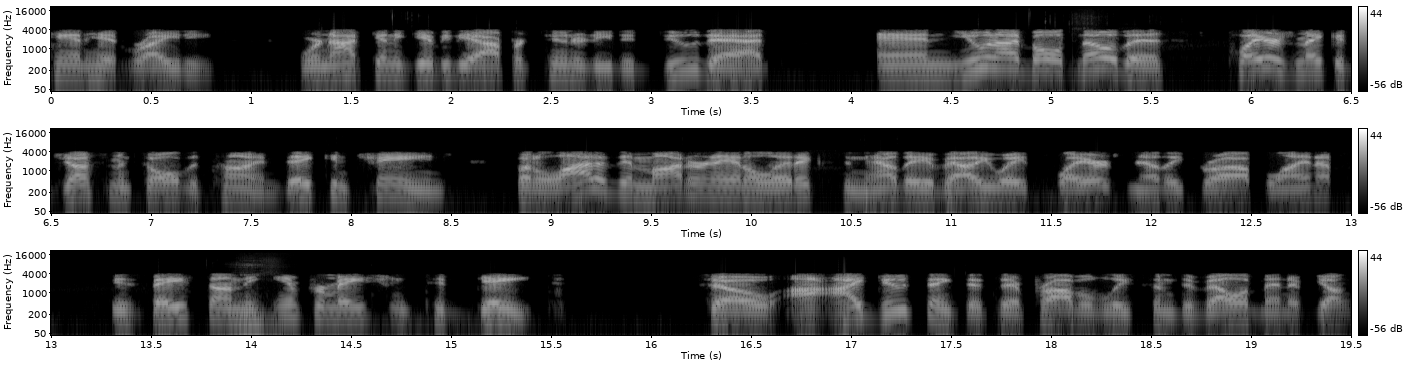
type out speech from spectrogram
can't hit righties. We're not going to give you the opportunity to do that. And you and I both know this. Players make adjustments all the time. They can change, but a lot of the modern analytics and how they evaluate players and how they draw up lineups is based on the mm. information to date. So I, I do think that there are probably some development of young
